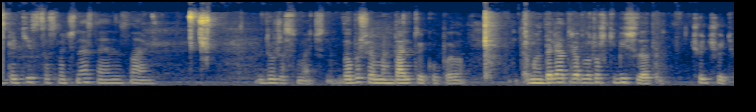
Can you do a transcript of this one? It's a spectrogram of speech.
Яке тісто смачнесне, я не знаю. Дуже смачно. Добре, що я мигдаль той купила. Мигдаля треба було трошки більше дати. Чуть-чуть.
